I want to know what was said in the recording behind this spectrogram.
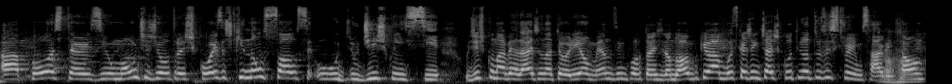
ah, posters e um monte de outras coisas, que não só o, o- o disco em si. O disco, na verdade, na teoria, é o menos importante dentro do álbum, porque a música a gente já escuta em outros streams, sabe? Então,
